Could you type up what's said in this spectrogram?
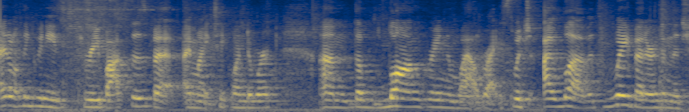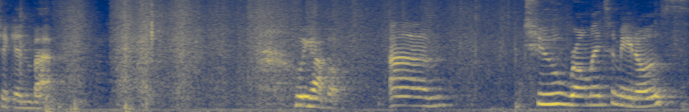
I don't think we need three boxes, but I might take one to work. Um, the long grain and wild rice, which I love. It's way better than the chicken, but we got both. Um, two Roma tomatoes.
